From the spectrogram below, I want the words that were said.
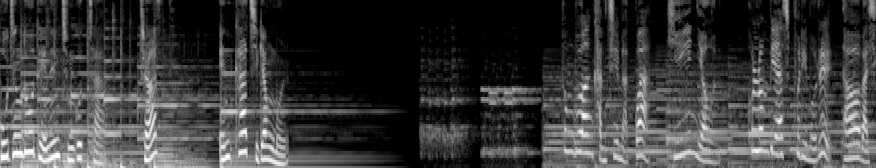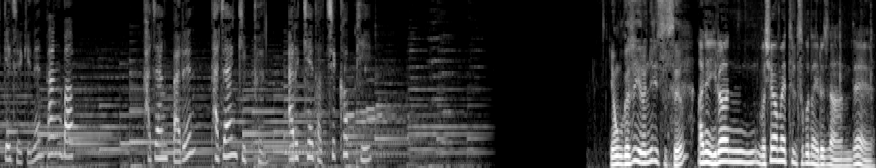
보증도 되는 중고차. 트러스트 엔카 직영몰. 풍부한 감칠맛과 긴 여운, 콜롬비아 스프리모를 더 맛있게 즐기는 방법. 가장 빠른, 가장 깊은 아르케 더치 커피. 영국에서 이런 일 있었어요? 아니 이런 뭐 시어 매트를 두거나 이러진 않았는데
